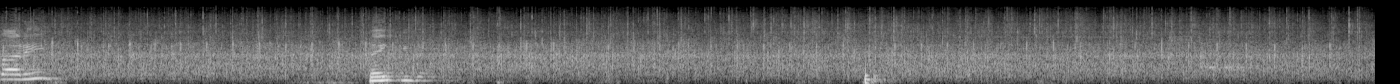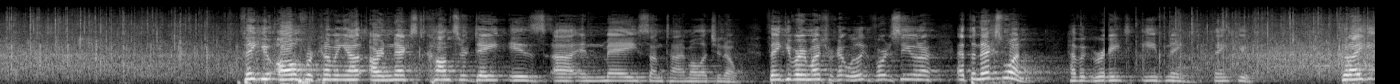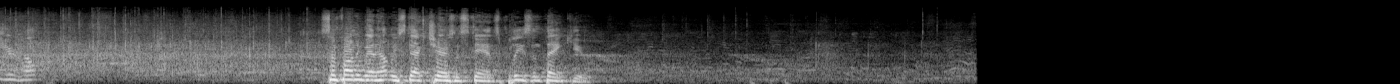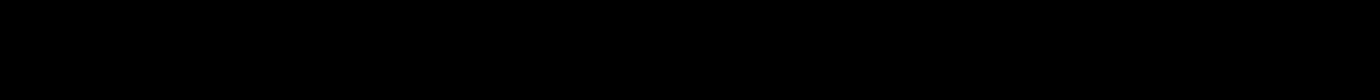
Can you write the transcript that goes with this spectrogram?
Everybody. Thank you. Thank you all for coming out. Our next concert date is uh, in May sometime. I'll let you know. Thank you very much. We're looking forward to see you our, at the next one. Have a great evening. Thank you. Could I get your help? Symphonic band, help me stack chairs and stands, please and thank you.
